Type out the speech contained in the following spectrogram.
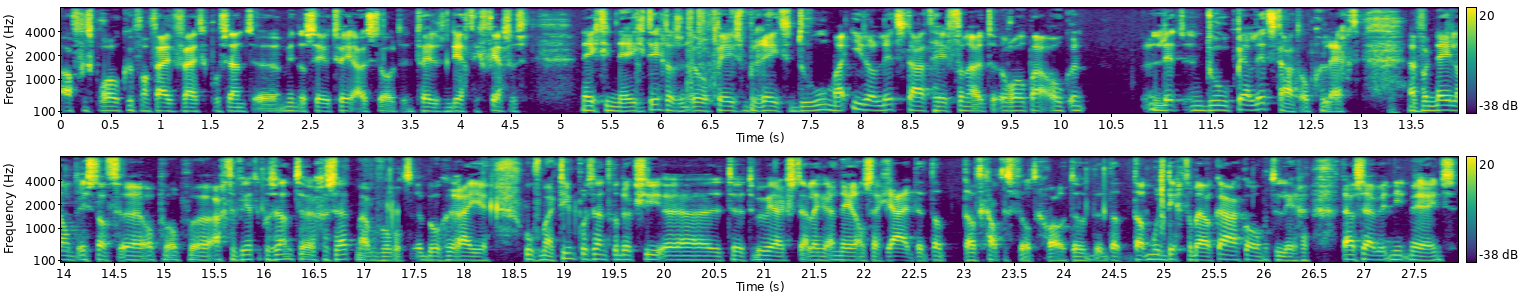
afgesproken van 55% minder CO2-uitstoot in 2030 versus 1990. Dat is een Europees breed doel, maar ieder lidstaat heeft vanuit Europa ook een lid, een doel per lidstaat opgelegd. En voor Nederland is dat uh, op, op 48% uh, gezet. Maar bijvoorbeeld Bulgarije hoeft maar 10% reductie te, te bewerkstelligen. En Nederland zegt, ja, dat, dat, dat gat is veel te groot. Dat, dat, dat moet dichter bij elkaar komen te liggen. Daar zijn we het niet mee eens.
